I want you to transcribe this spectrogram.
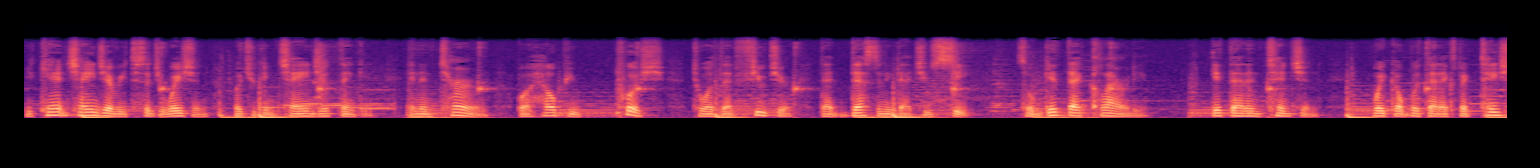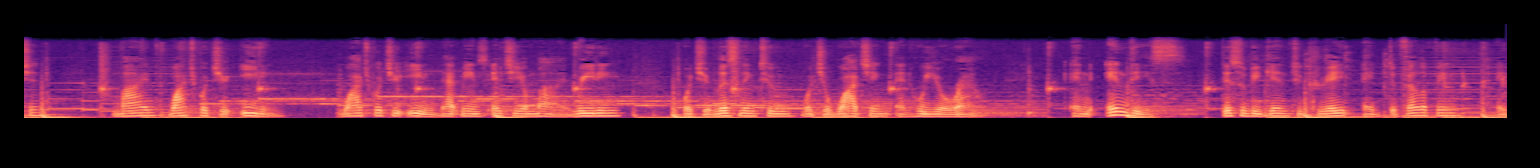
You can't change every situation, but you can change your thinking. And in turn, will help you push towards that future, that destiny that you see. So get that clarity, get that intention, wake up with that expectation. Mind, watch what you're eating. Watch what you're eating. That means into your mind, reading, what you're listening to, what you're watching, and who you're around. And in these, this will begin to create a developing a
